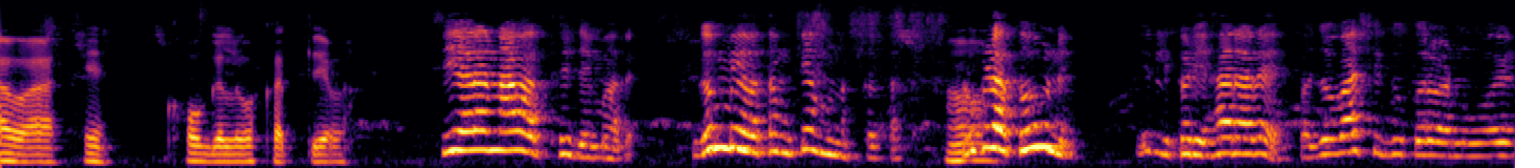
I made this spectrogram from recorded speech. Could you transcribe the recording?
આવા છે ખોગલ વખત કેવા શિયાળા નાવા જ થઈ જાય મારે. ગમે એવા તમે કેમ ન કરતા. લુગડા ધોવું ને એટલી ઘડી હારા રહે પણ જો વાસીદું કરવાનું હોય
